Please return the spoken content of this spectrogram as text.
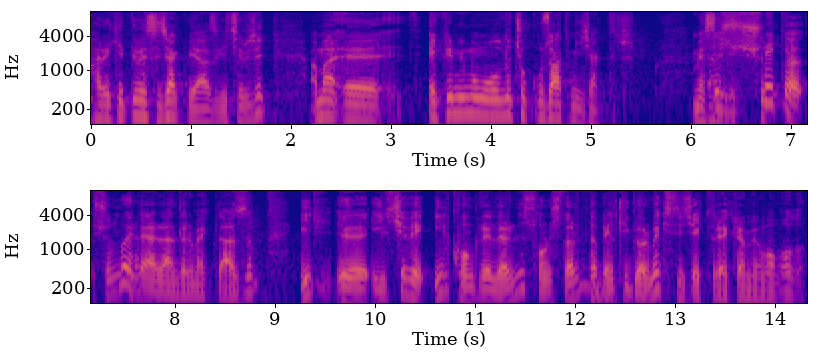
hareketli ve sıcak bir yaz geçirecek. Ama e, Ekrem İmamoğlu da çok uzatmayacaktır meseleyi. Şunu Peki, da şunu buyurun. da değerlendirmek lazım. İl, e, ilçe ve il kongrelerinin sonuçlarını da belki görmek isteyecektir Ekrem İmamoğlu.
